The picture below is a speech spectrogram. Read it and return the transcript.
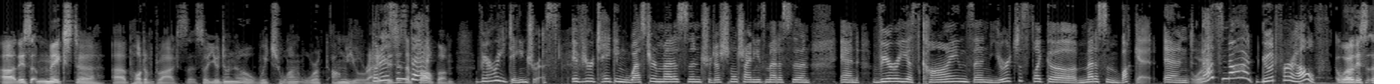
uh, there's a mixed uh, uh, pot of drugs. So you don't know which one worked on you, right? But this is a problem. Very dangerous. If you're taking Western medicine, traditional Chinese medicine, and various kinds, and you're just like a medicine bucket, and well- that's not good for health. Well, this is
